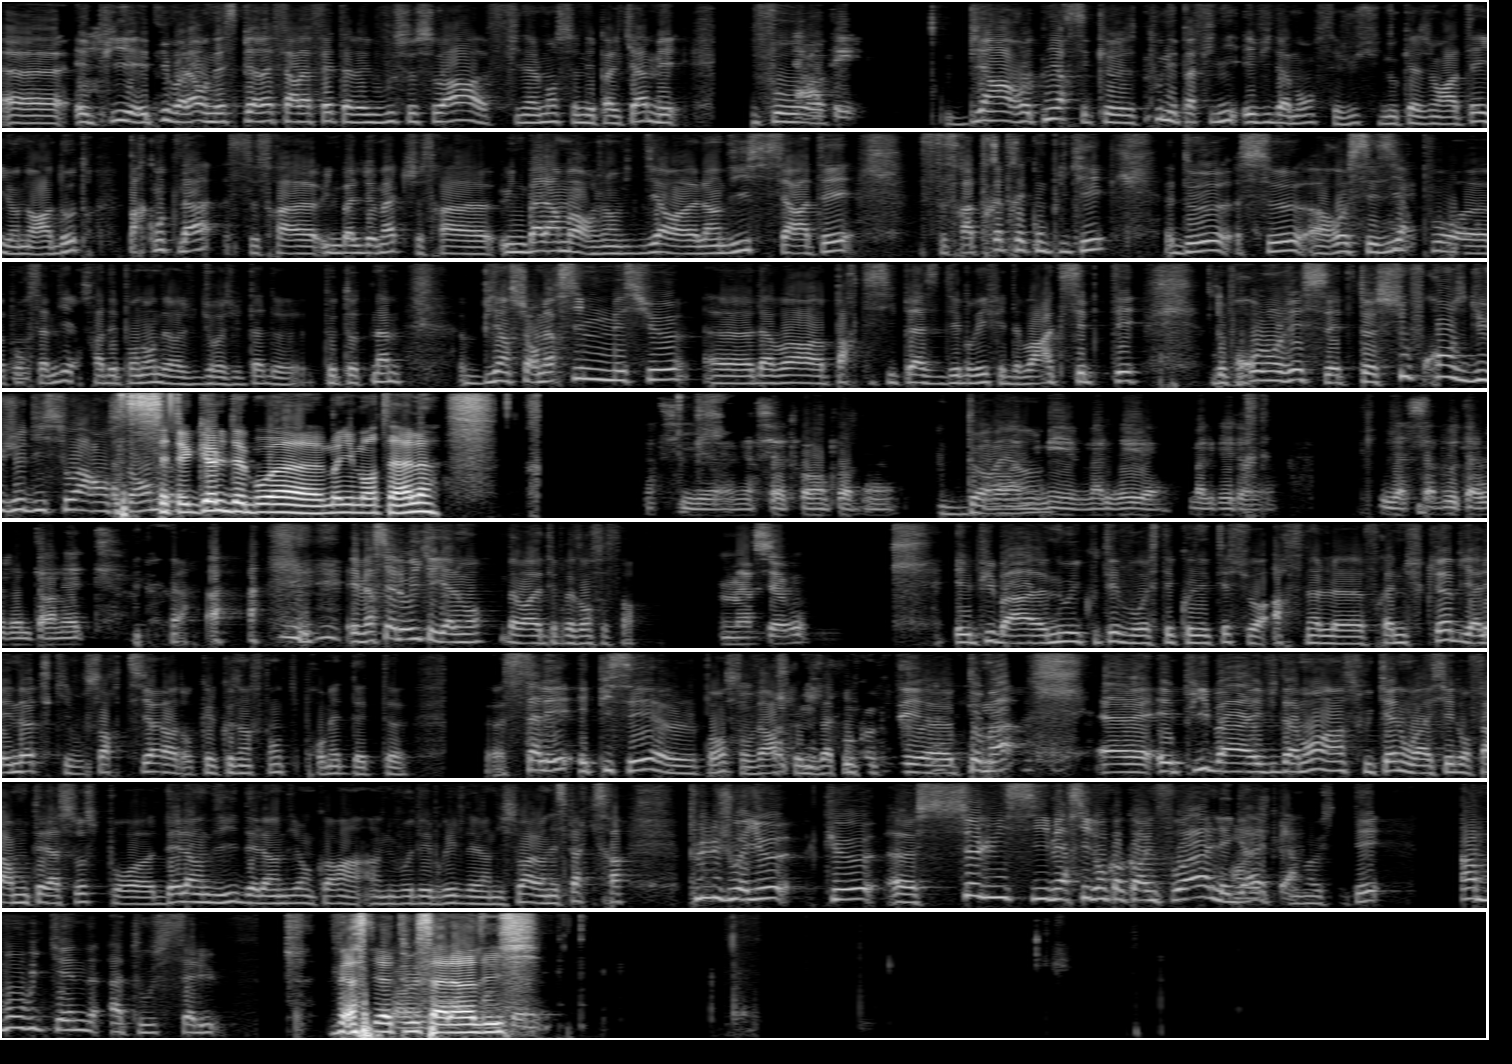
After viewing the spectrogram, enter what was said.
et, puis, et puis voilà, on espérait faire la fête avec vous ce soir. Finalement, ce n'est pas le cas, mais il faut bien à retenir, c'est que tout n'est pas fini, évidemment. C'est juste une occasion ratée. Il y en aura d'autres. Par contre, là, ce sera une balle de match, ce sera une balle à mort. J'ai envie de dire euh, lundi, si c'est raté, ce sera très très compliqué de se ressaisir pour, euh, pour samedi. On sera dépendant du résultat de, Tottenham, bien sûr. Merci, messieurs, euh, d'avoir participé à ce débrief et d'avoir accepté de prolonger cette souffrance du jeudi soir ensemble. Cette gueule de bois monumentale. Merci, merci à toi, Antoine. De Animé malgré, malgré le, sabotage d'Internet. Et merci à Loïc également d'avoir été présent ce soir. Merci à vous. Et puis bah nous écoutez, vous restez connectés sur Arsenal French Club. Il y a les notes qui vont sortir dans quelques instants qui promettent d'être euh, salé, épicé, euh, je pense. On verra ce que nous a concocté euh, Thomas. et puis, bah, évidemment, hein, ce week-end, on va essayer de faire monter la sauce pour dès lundi. Dès lundi, encore un, nouveau débrief dès lundi soir. Et on espère qu'il sera plus joyeux que celui-ci. Merci donc encore une fois, les gars. Et puis, on va vous souhaiter un bon week-end à tous. Salut. Merci à tous. À lundi.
